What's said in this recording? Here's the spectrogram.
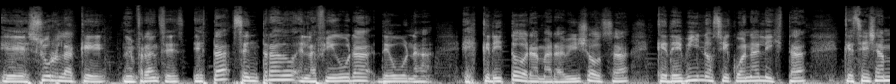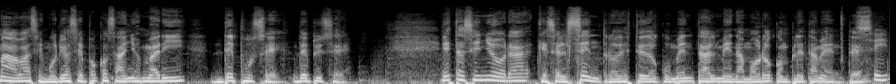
eh, Sur la que, en francés, está centrado en la figura de una escritora maravillosa que devino psicoanalista que se llamaba, se murió hace pocos años, Marie Depusset. Depusset. Esta señora, que es el centro de este documental, me enamoró completamente Sí.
